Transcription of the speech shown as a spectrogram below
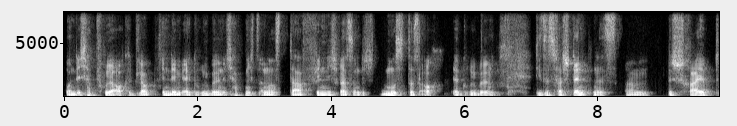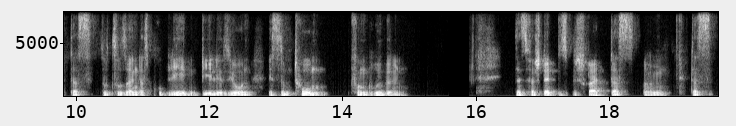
und ich habe früher auch geglaubt, in dem Ergrübeln, ich habe nichts anderes, da finde ich was und ich muss das auch ergrübeln. Dieses Verständnis ähm, beschreibt, dass sozusagen das Problem, die Illusion, ist Symptom vom Grübeln. das Verständnis beschreibt, dass, ähm, dass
